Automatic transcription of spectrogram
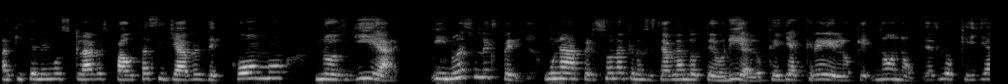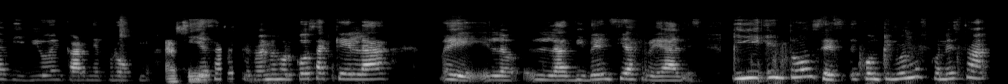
aquí tenemos claves, pautas y llaves de cómo nos guía. Y no es una, una persona que nos esté hablando teoría, lo que ella cree, lo que... No, no, es lo que ella vivió en carne propia. y esa es que no hay mejor cosa que la eh, las vivencias reales. Y entonces, eh, continuemos con esta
